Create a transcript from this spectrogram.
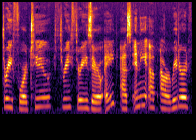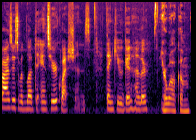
342 3308, as any of our reader advisors would love to answer your questions. Thank you again, Heather. You're welcome.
